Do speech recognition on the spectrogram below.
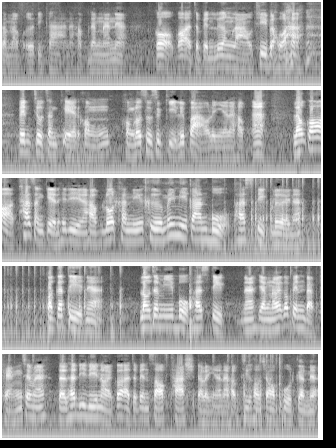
สำหรับเออร์ติก้านะครับ ดังนั้นเนี่ยก็ก็อาจจะเป็นเรื่องราวที่แบบว่า เป็นจุดสังเกตของของรถซูซูกิหรือเปล่าอะไรเงี้ยนะครับอะแล้วก็ถ้าสังเกตให้ดีนะครับ รถคันนี้คือไม่มีการบุพลาสติกเลยนะ ปกติเนี่ย เราจะมีบุพลาสติกนะอย่างน้อยก็เป็นแบบแข็งใช่ไหมแต่ถ้าดีๆหน่อยก็อาจจะเป็นซอฟ t ์ทัชอะไรเงี้ยนะครับ ที่เขาชอบพูดกันเนี่ย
